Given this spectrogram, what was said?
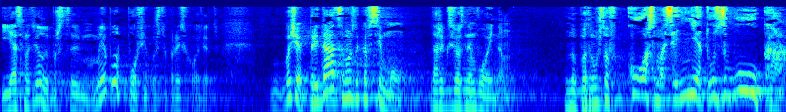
И я смотрел, и просто мне было пофигу, что происходит. Вообще, придраться можно ко всему, даже к «Звездным войнам». Ну, потому что в космосе нету звука.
